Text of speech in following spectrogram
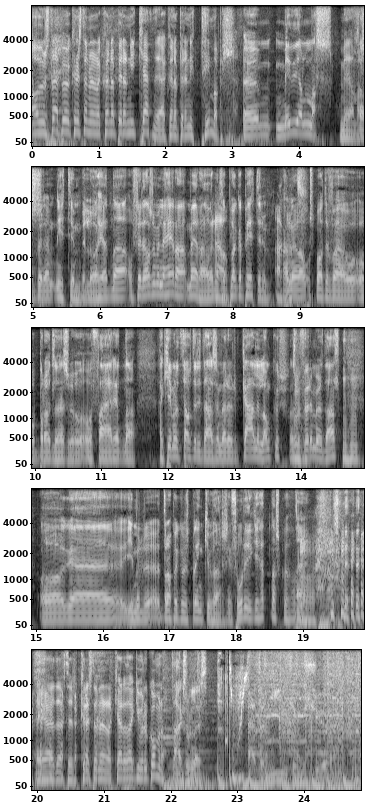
Áður sleppuðu Kristjánina hvernig byrja ný keppni eða hvernig byrja nýtt tímabil? Um, miðjan mass þá byrja nýtt tímbil og, hérna, og fyrir þá sem vilja heyra meira það verður alltaf að plugga pittinum. Hann er á Spotify og, og bara öllu þessu og, og það er hérna, það kemur þáttur í dag sem verður gali langur, það sem við förum með þetta allt. Mhm. Og uh, ég mun droppa einhverju sprengjum þar, ég þúrið ekki hérna sko. Eiga þetta eftir. Kristjánina, kæra það ekki fyrir komuna. Takk svo gleðis FM 957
